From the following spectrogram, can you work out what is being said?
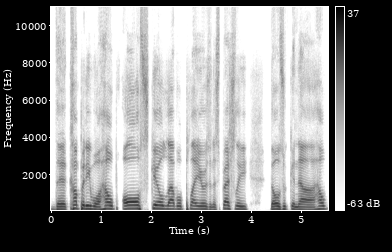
the company will help all skill level players and especially those who can uh, help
